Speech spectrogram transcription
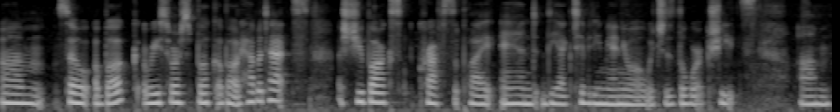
um, so a book, a resource book about habitats, a shoebox, craft supply, and the activity manual, which is the worksheets um,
